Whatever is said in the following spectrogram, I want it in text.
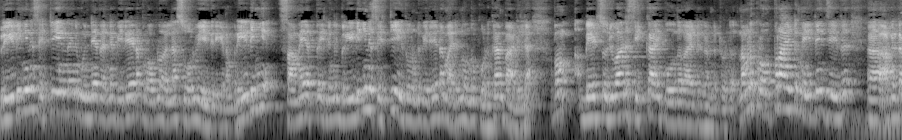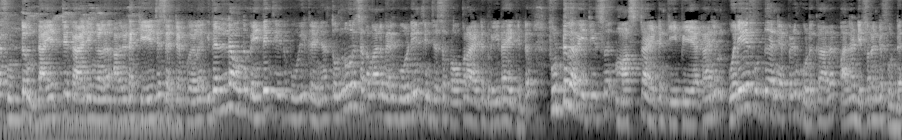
ബ്രീഡിങ്ങിന് സെറ്റ് ചെയ്യുന്നതിന് മുന്നേ തന്നെ വിരയുടെ പ്രോബ്ലം എല്ലാം സോൾവ് ചെയ്തിരിക്കണം. ബ്രീഡിങ് സമയത്ത് ഇല്ലെങ്കിൽ ബ്രീഡിങ്ങിന് സെറ്റ് ചെയ്തുകൊണ്ട് വിരയുടെ മരുന്നൊന്നും കൊടുക്കാൻ പാടില്ല. അപ്പം ബേഡ്സ് ഒരുപാട് സിക്കായി പോകുന്നതായിട്ട് കണ്ടിട്ടുണ്ട്. നമ്മൾ പ്രോപ്പറായിട്ട് മെയിന്റെയിൻ ചെയ്ത് അവരുടെ ഫുഡും ഡയറ്റ് കാര്യങ്ങൾ അവരുടെ കേജ് സെറ്റപ്പുകൾ ഇതെല്ലാം ഒന്ന് മെയിന്റെയിൻ ചെയ്ത് പോയി തൊണ്ണൂറ് ശതമാനം വരെ ഗോഡിയൻ ഫിഞ്ചസ് പ്രോപ്പർ ആയിട്ട് ബ്രീഡായി കിട്ടും ഫുഡ് വെറൈറ്റീസ് ആയിട്ട് കീപ്പ് ചെയ്യുക. കാര്യം ഒരേ ഫുഡ് തന്നെ എപ്പോഴും കൊടുക്കാതെ പല ഡിഫറെന്റ് ഫുഡ്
